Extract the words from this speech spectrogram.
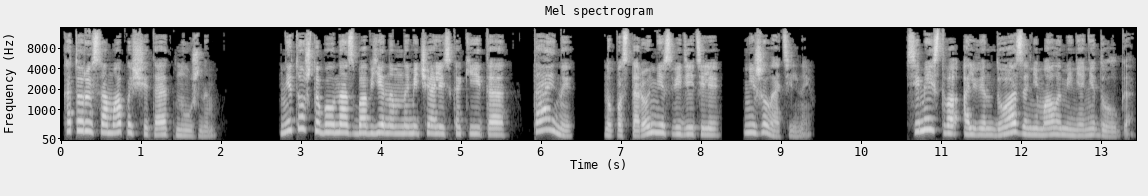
который сама посчитает нужным. Не то чтобы у нас с Бабьеном намечались какие-то тайны, но посторонние свидетели нежелательны. Семейство Альвендуа занимало меня недолго.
